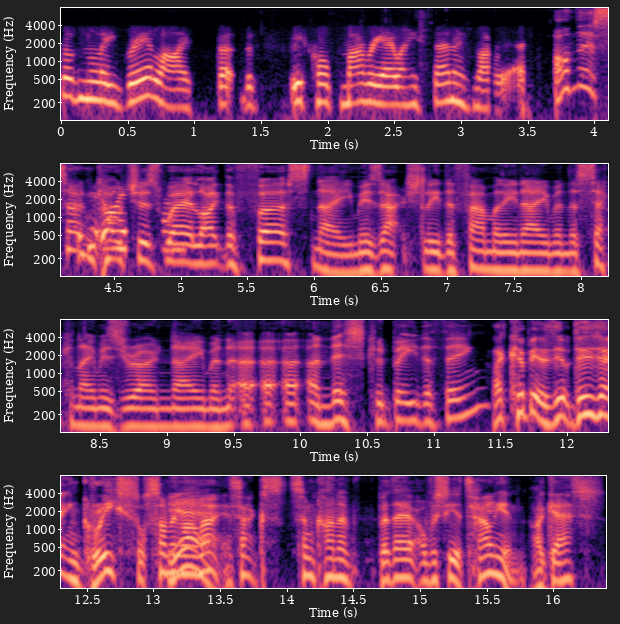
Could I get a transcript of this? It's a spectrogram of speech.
suddenly realised that the, he's called Mario and his surname's Mario. Aren't there certain Is it like cultures where, like, the first name is actually the family name and the second name is your own name, and uh, uh, uh, and this could be the thing? That could be. They do that in Greece or something Yeah. like that. It's like some kind of. But they're obviously Italian, I guess.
